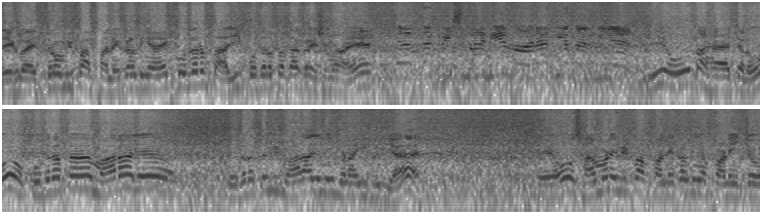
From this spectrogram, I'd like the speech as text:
ਦੇਖ ਲਓ ਇੱਧਰੋਂ ਵੀ ਭਾਫਾਂ ਨਿਕਲਦੀਆਂ ਇਹ ਕੁਦਰਤ ਆ ਜੀ ਕੁਦਰਤ ਦਾ ਕ੍ਰਿਸ਼ਮਾ ਹੈ ਕੁਦਰਤ ਦਾ ਕ੍ਰਿਸ਼ਮਾ ਨਹੀਂ ਇਹ ਮਹਾਰਾਜ ਦੀਆਂ ਕਰਨੀਆਂ ਇਹ ਉਹ ਤਾਂ ਹੈ ਚਲੋ ਕੁਦਰਤ ਮਹਾਰਾਜ ਕੁਦਰਤ ਵੀ ਮਹਾਰਾਜ ਨੇ ਬਣਾਈ ਹੋਈ ਹੈ ਤੇ ਉਹ ਸਾਹਮਣੇ ਵੀ ਭਾਫਾਂ ਨਿਕਲਦੀਆਂ ਪਾਣੀ ਚੋਂ।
